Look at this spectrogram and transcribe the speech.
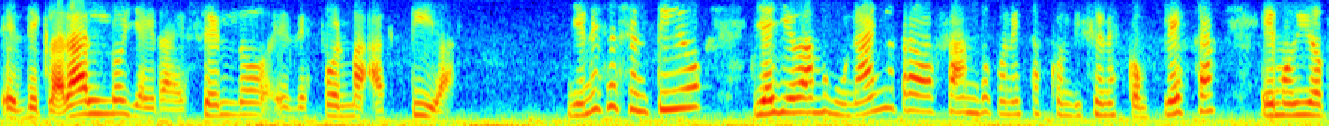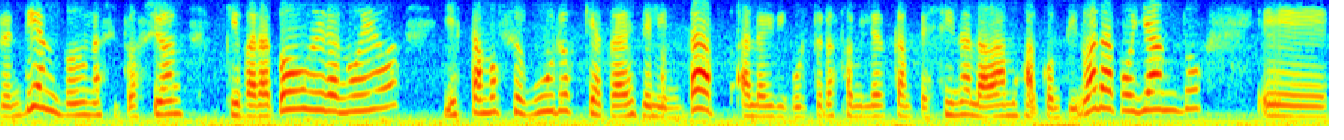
declararlo y agradecerlo eh, de forma activa. Y en ese sentido, ya llevamos un año trabajando con estas condiciones complejas, hemos ido aprendiendo de una situación que para todos era nueva y estamos seguros que a través del INDAP a la agricultura familiar campesina la vamos a continuar apoyando. Eh,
